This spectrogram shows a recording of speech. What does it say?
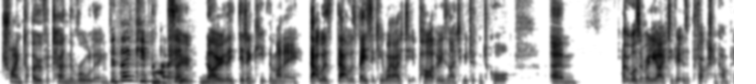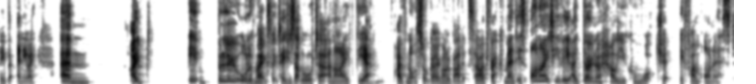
trying to overturn the ruling. Did they keep the money? So no, they didn't keep the money. That was that was basically why IT part of the reason ITV took them to court. Um, it wasn't really ITV; it was a production company. But anyway, um, I it blew all of my expectations out the water and i yeah i've not stopped going on about it so i'd recommend it's on itv i don't know how you can watch it if i'm honest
